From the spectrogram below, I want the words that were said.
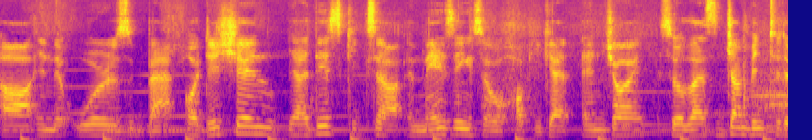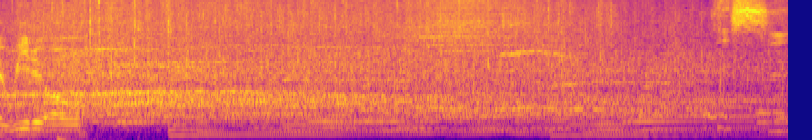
uh, in the World's Best audition. Yeah, these kicks are amazing so hope you get enjoy. So let's jump into the video. Listen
